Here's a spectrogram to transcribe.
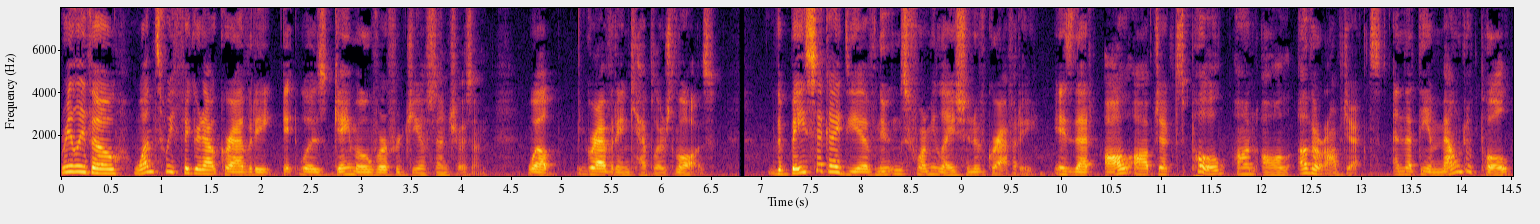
Really, though, once we figured out gravity, it was game over for geocentrism. Well, gravity and Kepler's laws. The basic idea of Newton's formulation of gravity is that all objects pull on all other objects, and that the amount of pull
